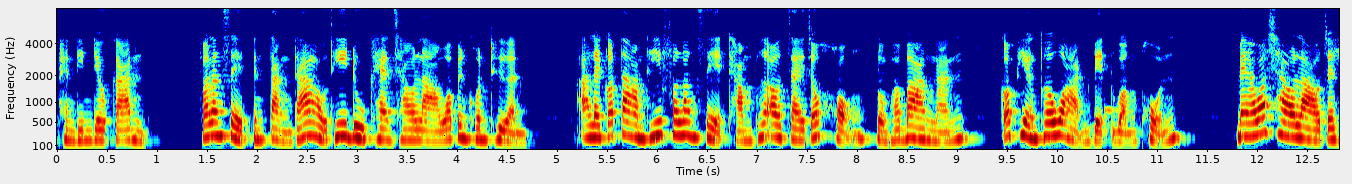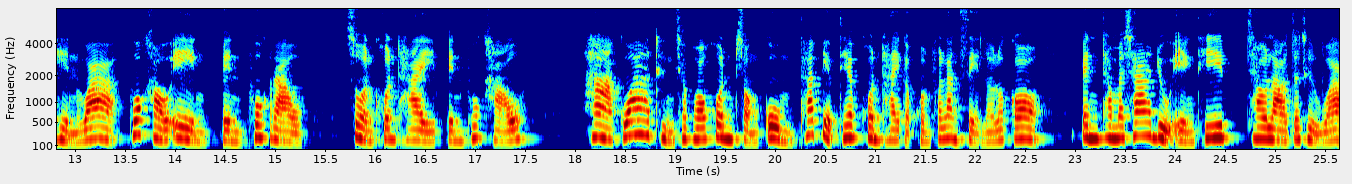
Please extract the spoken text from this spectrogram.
แผ่นดินเดียวกัน ฝรั่งเศสเป็นต่างด้าวที่ดูแคลนชาวลาวว่าเป็นคนเถื่อน อะไรก็ตามที่ฝรั่งเศสทำเพื่อเอาใจเจ้าของหลวงพระบางนั้น ก็เพียงเพื่อหวานเบ็ดหวังผล แม้ว่าชาวลาวจะเห็นว่าพวกเขาเองเป็นพวกเรา ส่วนคนไทยเป็นพวกเขา หากว่าถึงเฉพาะคนสองกลุ่ม ถ้าเปรียบเทียบคนไทยกับคนฝรั่งเศสแล้วแล้วก็ เป็นธรรมชาติอยู่เองที่ชาวลาวจะถือว่า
